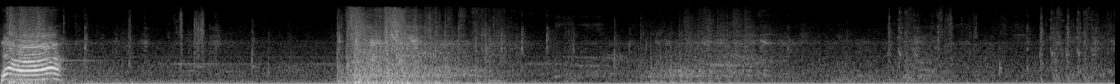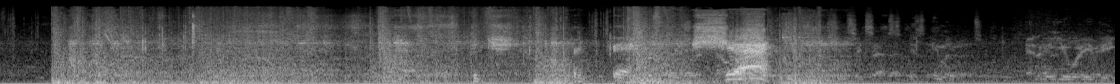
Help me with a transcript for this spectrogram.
No. Shit! Success is imminent. Enemy UAV.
